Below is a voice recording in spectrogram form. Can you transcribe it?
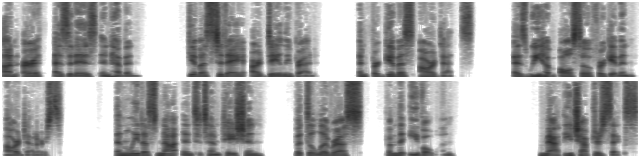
on earth as it is in heaven. Give us today our daily bread and forgive us our debts as we have also forgiven our debtors. And lead us not into temptation, but deliver us from the evil one. Matthew chapter 6,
